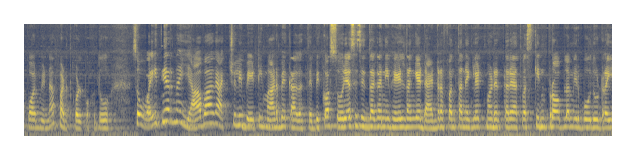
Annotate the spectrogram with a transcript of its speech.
ಅಪಾಯಿಂಟ್ಮೆಂಟ್ನ ಪಡೆದುಕೊಳ್ಬಹುದು ಸೊ ವೈದ್ಯರನ್ನ ಯಾವಾಗ ಆಕ್ಚುಲಿ ಭೇಟಿ ಮಾಡಬೇಕಾಗತ್ತೆ? ಬಿಕಾಸ್ ಸೋರಿಯಾಸಿಸ್ ಇದ್ದಾಗ ನೀವು ಹೇಳ್ದಂಗೆ ಡ್ಯಾಂಡ್ರಫ್ ಅಂತ ನೆಗ್ಲೆಕ್ಟ್ ಮಾಡಿರ್ತಾರೆ ಅಥವಾ ಸ್ಕಿನ್ ಪ್ರಾಬ್ಲಮ್ ಇರ್ಬೋದು ಡ್ರೈ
